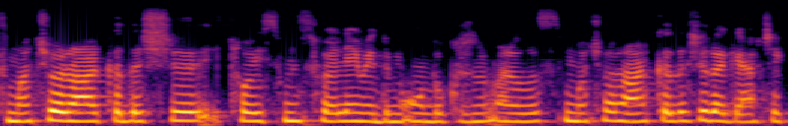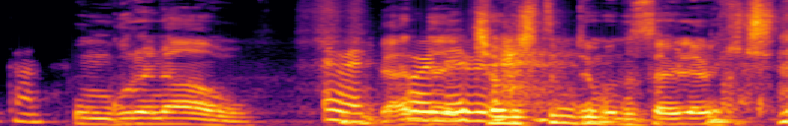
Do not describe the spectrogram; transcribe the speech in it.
smaçör arkadaşı soy ismini söyleyemedim 19 numaralı smaçör arkadaşı da gerçekten Ungurenau. evet Ben öyle de bir çalıştım dün bunu söylemek için.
